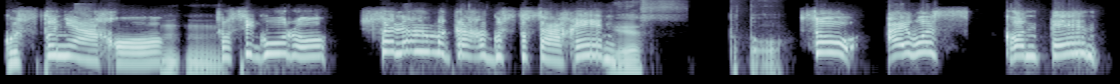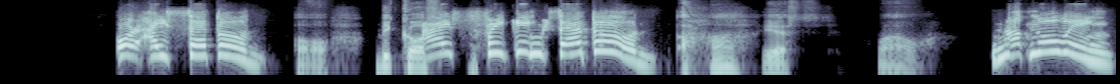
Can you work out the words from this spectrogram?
gusto niya ako. Mm-mm. So siguro, siya lang ang magkakagusto sa akin. Yes, totoo. So, I was content. Or I settled. Oo. Because, I freaking settled. aha, yes. Wow. Not knowing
